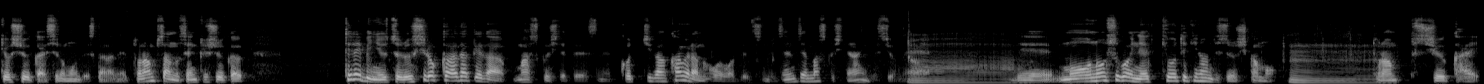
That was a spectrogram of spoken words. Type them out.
挙集会するもんですからね、トランプさんの選挙集会、テレビに映る後ろ側だけがマスクしててですね、こっち側カメラの方はですね、全然マスクしてないんですよね。で、ものすごい熱狂的なんですよ、しかも、うんトランプ集会。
